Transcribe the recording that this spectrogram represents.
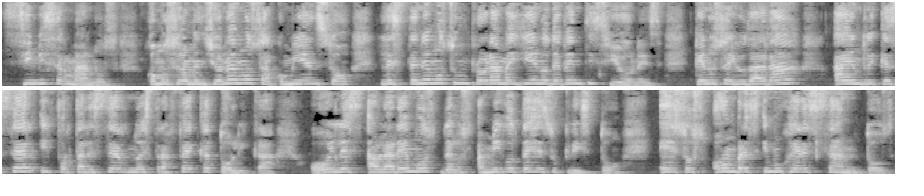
Sí, mis hermanos, como se lo mencionamos al comienzo, les tenemos un programa lleno de bendiciones que nos ayudará a enriquecer y fortalecer nuestra fe católica. Hoy les hablaremos de los amigos de Jesucristo, esos hombres y mujeres santos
